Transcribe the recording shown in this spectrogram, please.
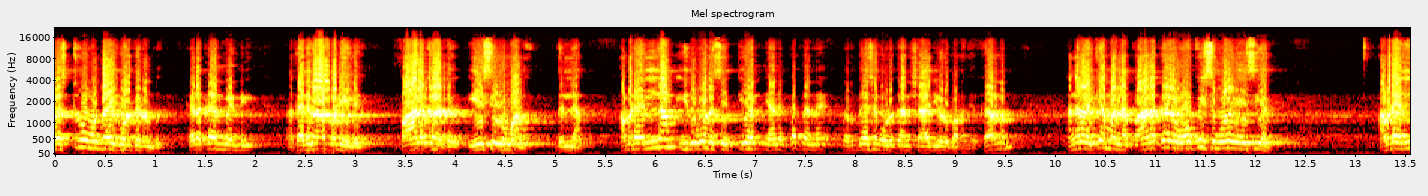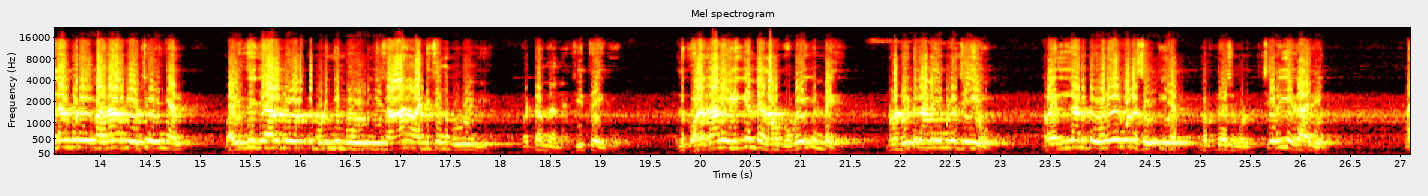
റെസ്റ്റ് റൂം ഉണ്ടാക്കി കൊടുത്തിട്ടുണ്ട്. കിടക്കാൻ വേണ്ടി കരുനാപ്പള്ളിയിൽ പാലക്കാട്ട് എ സി റൂമാണ് ഇതെല്ലാം. അവിടെ എല്ലാം ഇതുപോലെ സെറ്റ് ചെയ്യാൻ ഞാൻ ഇപ്പൊ തന്നെ നിർദ്ദേശം കൊടുക്കാൻ ഷാജിയോട് പറഞ്ഞു. കാരണം അങ്ങനെ വെക്കാൻ പാടില്ല. പാലക്കാട് ഓഫീസ് മുഴുവൻ എ സിയാണ് അവിടെ എല്ലാം കൂടി പതിനാറിൽ വെച്ച് കഴിഞ്ഞാൽ വൈദ്യുതി ചാർജ് കൊടുത്ത് മുടിഞ്ഞും പോകും. ഈ സാധനം അടിച്ചങ്ങ് പോവുകയും ചെയ്യും പെട്ടെന്ന് തന്നെ ചീത്തയായി പോകും. ഇത് കുറെ കാലം ഇരിക്കണ്ടേ? നമുക്ക് ഉപയോഗിക്കണ്ടേ? നമ്മളെ വീട്ടിലാണെങ്കിൽ നമ്മൾ ചെയ്യും. അപ്പൊ എല്ലായിടത്തും ഒരേപോലെ സെറ്റ് ചെയ്യാൻ നിർദ്ദേശം കൊടുക്കും. ചെറിയ കാര്യം. ആ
